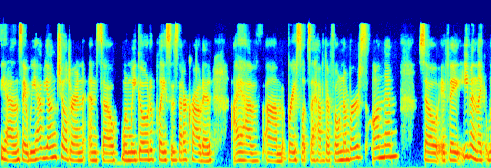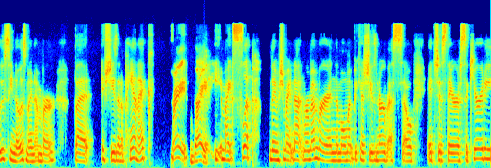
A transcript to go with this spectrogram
Yeah, and say we have young children, and so when we go to places that are crowded, I have um, bracelets that have their phone numbers on them. So if they even like Lucy knows my number, but if she's in a panic, Right. Right. it might slip. Then she might not remember in the moment because she's nervous. So it's just there as security.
